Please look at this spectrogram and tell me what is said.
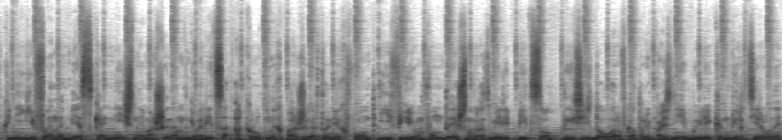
В книге Фэна «Бесконечная машина» говорится о крупных пожертвованиях фонд Ethereum Foundation в размере 500 тысяч долларов, которые позднее были конвертированы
